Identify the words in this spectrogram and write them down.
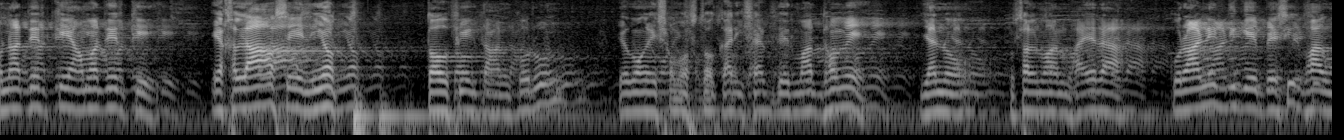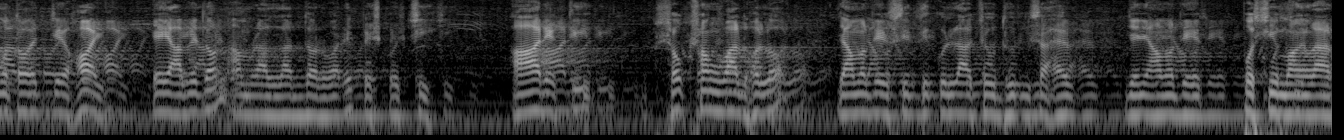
ওনাদেরকে, আমাদেরকে এখলাসে নিয়ত, তৌফিক দান করুন এবং এই সমস্ত কারি সাহেবদের মাধ্যমে যেন মুসলমান ভাইয়েরা কোরআনের দিকে বেশিরভাগ মতওয়াজ্জে হয়, এই আবেদন আমরা আল্লাহর দরবারে পেশ করছি। আর একটি শোক সংবাদ হলো যে আমাদের সিদ্দিকুল্লাহ চৌধুরী সাহেব যিনি আমাদের পশ্চিমবাংলার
